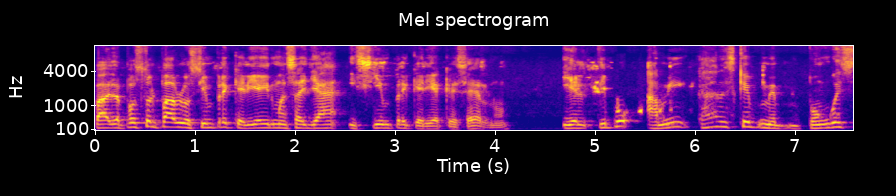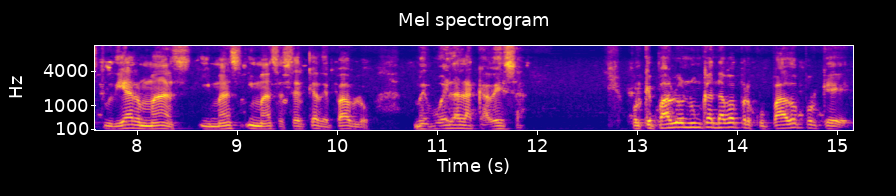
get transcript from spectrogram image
el apóstol Pablo siempre quería ir más allá y siempre quería crecer, ¿no? Y el tipo, a mí, cada vez que me pongo a estudiar más y más y más acerca de Pablo, me vuela la cabeza. Porque Pablo nunca andaba preocupado porque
